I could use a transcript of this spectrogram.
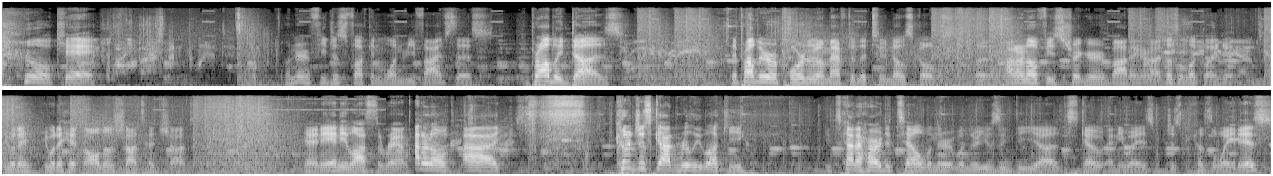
okay. Wonder if he just fucking 1v5s this. He probably does. They probably reported him after the two no scopes, but I don't know if he's trigger botting or not. It doesn't look like it. He would have he would have hit all those shots headshots. Yeah, and Andy lost the round. I don't know. Uh, could have just gotten really lucky. It's kind of hard to tell when they're when they're using the uh, the scout, anyways, just because the way it is.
